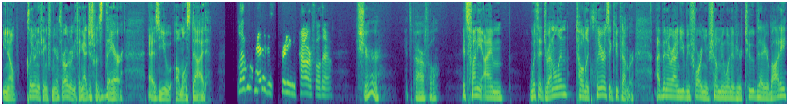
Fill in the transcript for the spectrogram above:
you know, clear anything from your throat or anything. I just was there as you almost died. Level headed is pretty powerful though. Sure. It's powerful. It's funny. I'm with adrenaline, totally clear as a cucumber. I've been around you before and you've shown me one of your tubes out of your body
